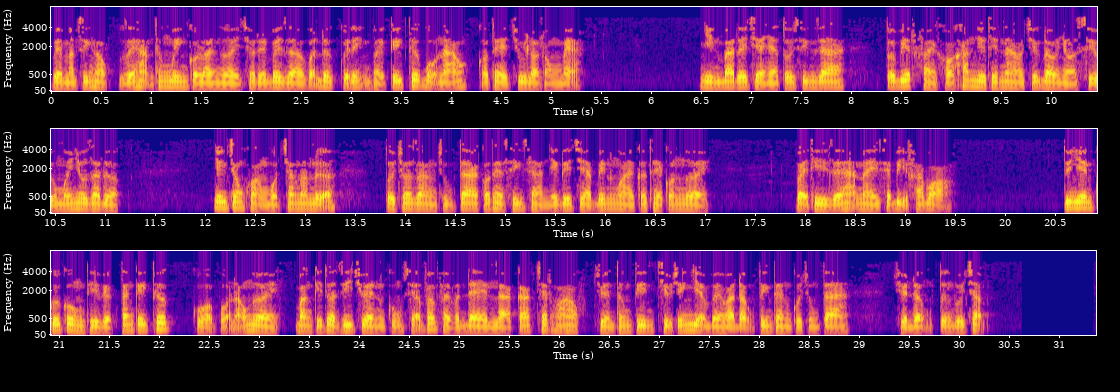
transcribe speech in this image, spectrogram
Về mặt sinh học, giới hạn thông minh của loài người cho đến bây giờ vẫn được quyết định bởi kích thước bộ não có thể chui lọt lòng mẹ. Nhìn ba đứa trẻ nhà tôi sinh ra, tôi biết phải khó khăn như thế nào chiếc đầu nhỏ xíu mới nhô ra được. Nhưng trong khoảng 100 năm nữa, tôi cho rằng chúng ta có thể sinh sản những đứa trẻ bên ngoài cơ thể con người. Vậy thì giới hạn này sẽ bị phá bỏ. Tuy nhiên cuối cùng thì việc tăng kích thước của bộ não người bằng kỹ thuật di truyền cũng sẽ vấp phải vấn đề là các chất hóa học truyền thông tin chịu trách nhiệm về hoạt động tinh thần của chúng ta, chuyển động tương đối chậm.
